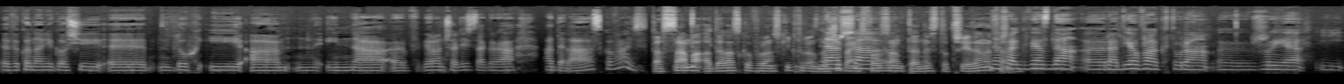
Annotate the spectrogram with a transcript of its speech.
Wykonanie Gosi Duch i, i na wiolonczeli zagra Adela Skowrońska. Ta sama Adela Skowroński, którą znacie nasza, Państwo z anteny 103.1 FM. Nasza gwiazda radiowa, która żyje i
